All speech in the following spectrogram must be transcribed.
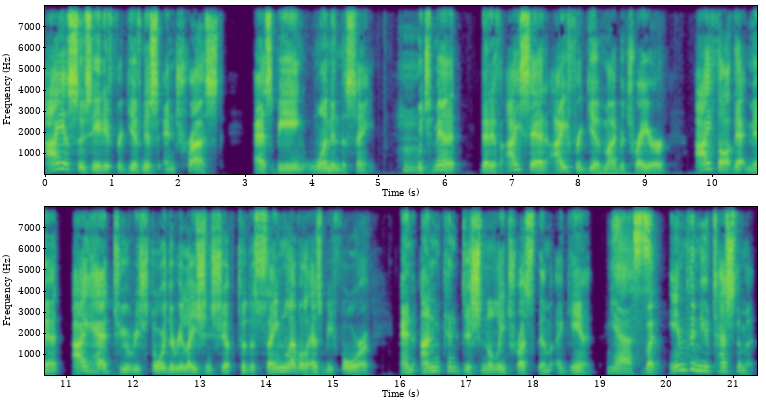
I associated forgiveness and trust as being one and the same hmm. which meant that if I said, I forgive my betrayer, I thought that meant I had to restore the relationship to the same level as before and unconditionally trust them again. Yes. But in the New Testament,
